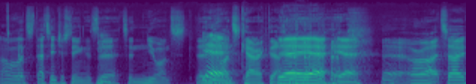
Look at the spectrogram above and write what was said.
Oh, well, that's that's interesting. It's Hmm. a it's a nuanced, a Yeah. nuanced character. yeah, yeah, yeah. Yeah. All right. So,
